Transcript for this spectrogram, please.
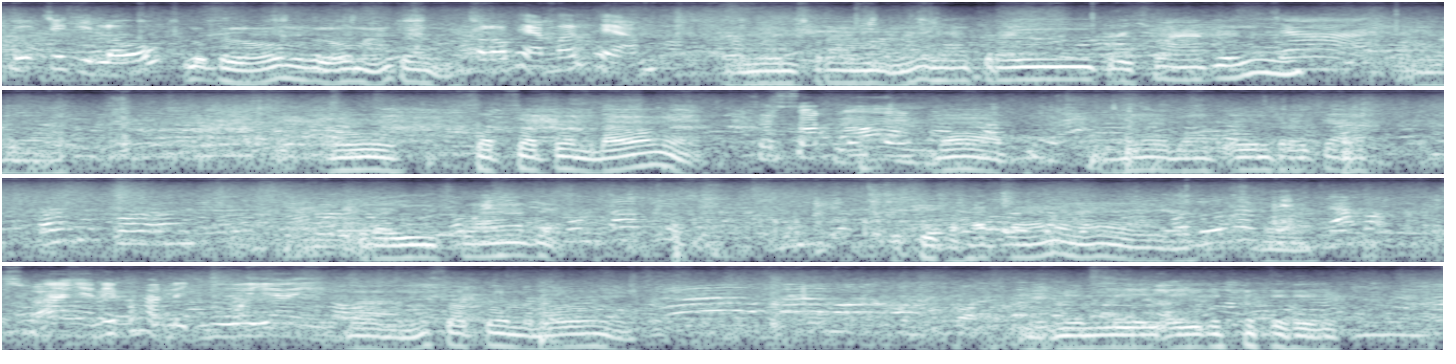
Được chưa ký lố លក់គីឡូ1គីឡូហ្មងចា Ký lố phèm mới phèm មាន5អានេះណាត្រីត្រីឆ្លាតយើងណា Chà អូសតសតតែម្ដង Sốt sốt nó បាទនេះបងប្អូនត្រូវចាស់ត្រីឆ្លាតជាប្រហាត់បានណាបាទ Anh nhà này có hạt lịch nuôi ấy បាទនេះសតតែម្ដងនេះមានលាយអីនេះ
